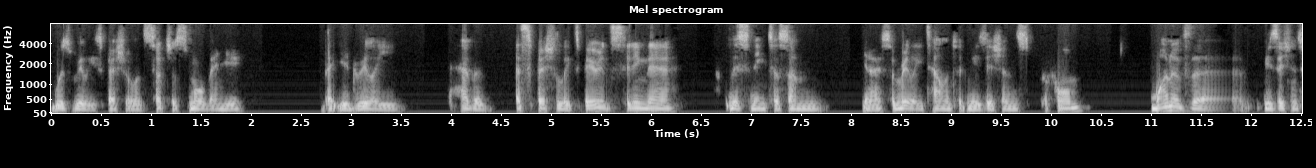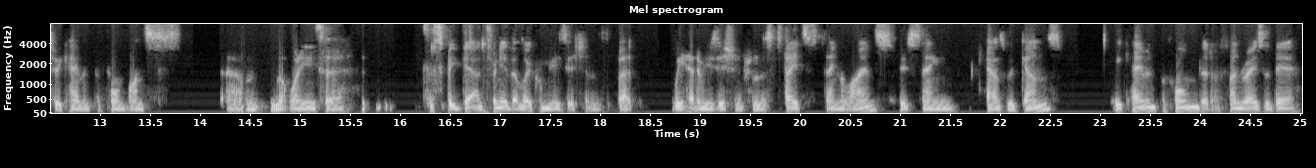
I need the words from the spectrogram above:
was really special. It's such a small venue that you'd really have a, a special experience sitting there, listening to some, you know, some really talented musicians perform. One of the musicians who came and performed once, um, not wanting to to speak down to any of the local musicians, but we had a musician from the States, Dana Lyons, who sang Cows with Guns. He came and performed at a fundraiser there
